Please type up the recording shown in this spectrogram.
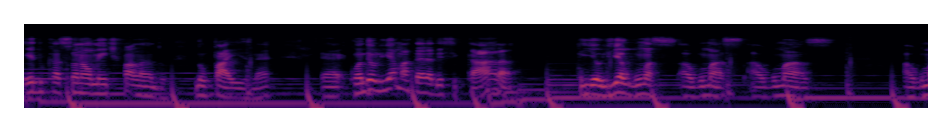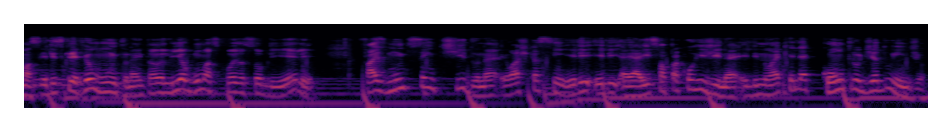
educacionalmente falando no país, né? É, quando eu li a matéria desse cara, e eu li algumas, algumas, algumas, algumas. Ele escreveu muito, né? Então eu li algumas coisas sobre ele. Faz muito sentido, né? Eu acho que assim, ele, ele é aí só para corrigir, né? Ele não é que ele é contra o Dia do Índio.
